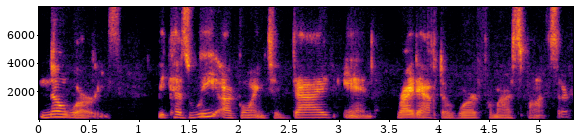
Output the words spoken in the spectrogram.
No worries, because we are going to dive in right after a word from our sponsor.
